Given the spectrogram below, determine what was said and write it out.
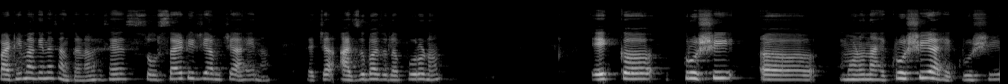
पाठीमागे नाही सांगता येणार असे सोसायटी जी आमची आहे ना त्याच्या आजूबाजूला पूर्ण एक कृषी म्हणून आहे कृषी आहे कृषी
